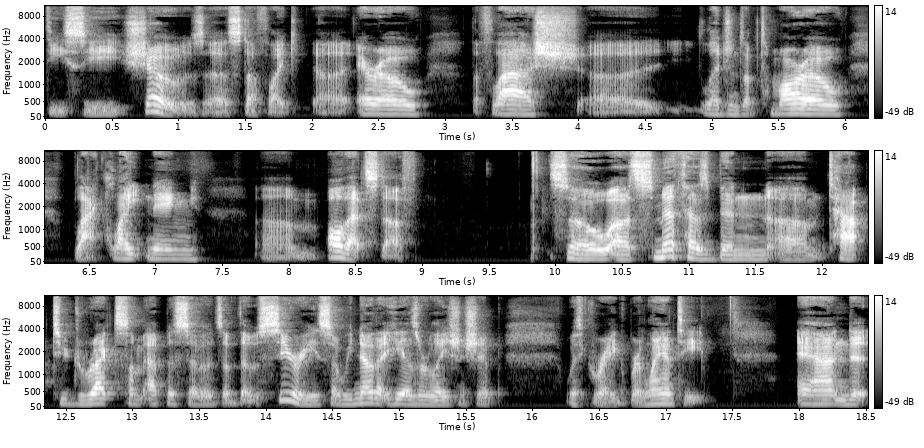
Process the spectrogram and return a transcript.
DC shows, uh, stuff like uh, Arrow, The Flash, uh, Legends of Tomorrow, Black Lightning, um, all that stuff. So uh, Smith has been um, tapped to direct some episodes of those series, so we know that he has a relationship with Greg Berlanti. And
